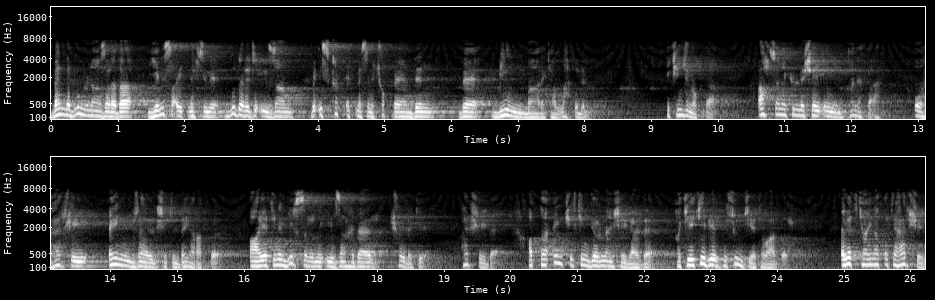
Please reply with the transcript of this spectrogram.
ben de bu münazarada yeni Said nefsini bu derece ilzam ve iskat etmesini çok beğendim ve bin barekallah dedim. İkinci nokta. Ahsene külle şeyin halefe. O her şeyi en güzel şekilde yarattı. Ayetinin bir sırrını izah eder şöyle ki, her şeyde, hatta en çirkin görünen şeylerde hakiki bir hüsn ciheti vardır. Evet kainattaki her şey,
